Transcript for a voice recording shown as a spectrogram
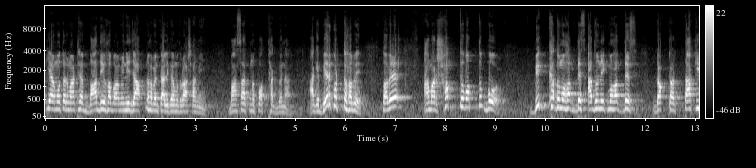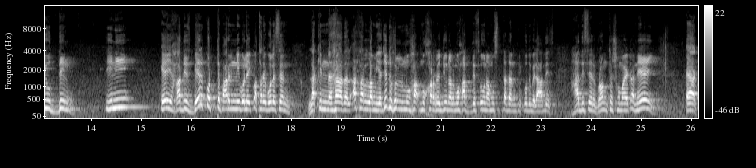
কিয়ামতের মাঠে বাদী হব আমি, নিজে আপনি হবেন কাল কিয়ামতের আসামি। বাঁচার কোনো পথ থাকবে না। আগে বের করতে হবে। তবে আমার শক্ত বক্তব্য, বিখ্যাত মহাদ্দেশ, আধুনিক মহাদ্দেশ, ডক্টর তাকিউদ্দিন, তিনি এই হাদিস বের করতে পারেননি বলে এই কথাটা বলেছেন লাকিন হাদাল আসার লাম ইয়াজিদহুল মুখাররিজুন আল মুহাদ্দিসুনা মুস্তাদান ফি কুতুবিল হাদিস। হাদিসের গ্রন্থ সময়টা নেই। এক,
